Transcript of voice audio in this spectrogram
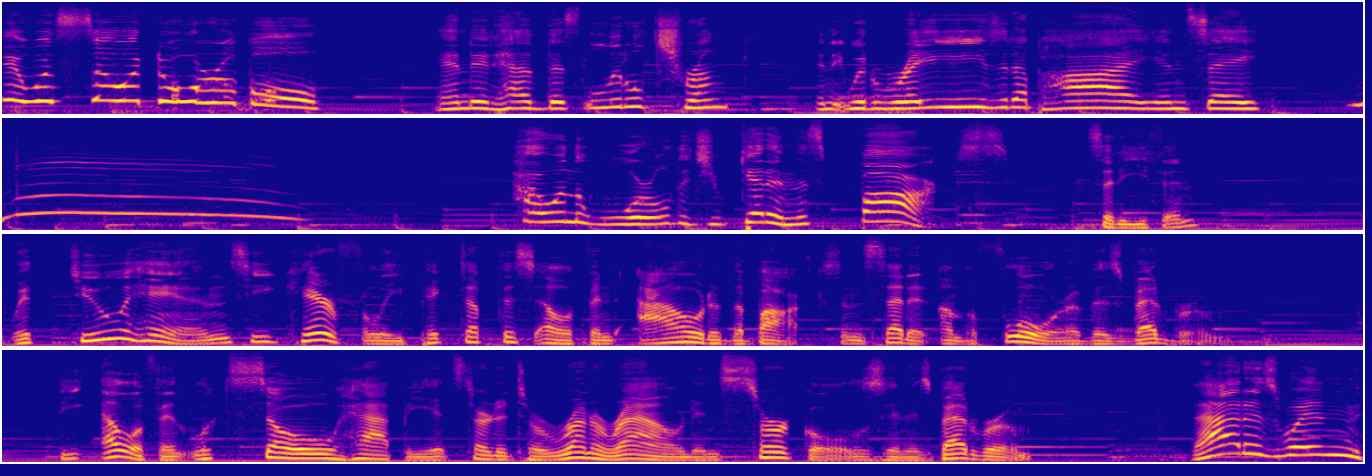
It was so adorable. And it had this little trunk, and it would raise it up high and say, "Moo." How in the world did you get in this box? said Ethan. With two hands, he carefully picked up this elephant out of the box and set it on the floor of his bedroom. The elephant looked so happy it started to run around in circles in his bedroom. That is when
